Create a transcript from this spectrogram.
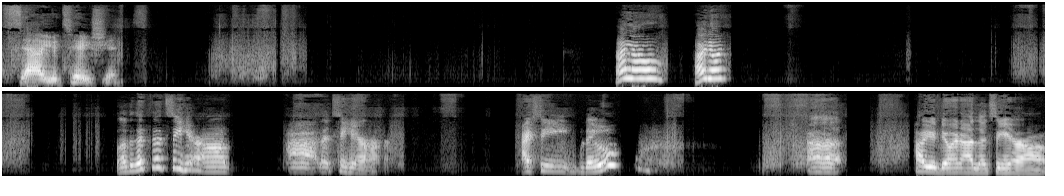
Salutations. Hello. How you doing? Well, let's let's see here. Um, uh, let's see here. I see blue. Uh, how you doing? Uh, let's see here. Uh,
